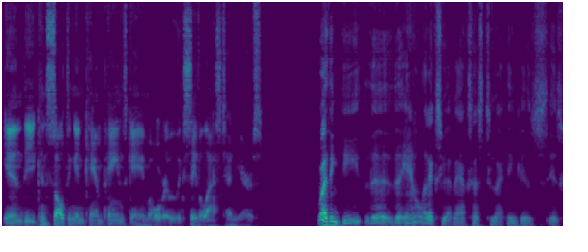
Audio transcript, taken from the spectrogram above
in the consulting and campaigns game over, like, say, the last ten years? Well, I think the, the the analytics you have access to, I think, is is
